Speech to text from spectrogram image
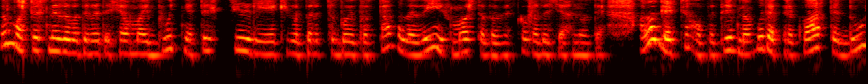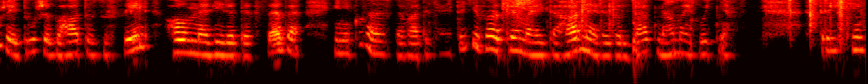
Ви можете сміливо дивитися в майбутнє тих цілей, які ви перед собою поставили, ви їх зможете обов'язково досягнути. Але для цього потрібно буде прикласти дуже і дуже багато зусиль, головне вірити в себе і ніколи не здаватися. І тоді ви отримаєте гарний результат на майбутнє. Стрільці.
